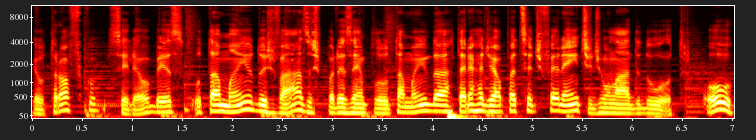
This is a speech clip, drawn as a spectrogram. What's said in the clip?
eutrófico, se ele é obeso, o tamanho dos vasos, por exemplo, o tamanho da artéria radial pode ser diferente de um lado e do outro, ou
